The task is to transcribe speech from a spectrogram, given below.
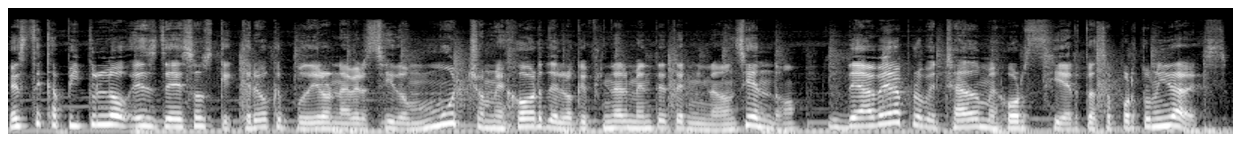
Este capítulo es de esos que creo que pudieron haber sido mucho mejor de lo que finalmente terminaron siendo, de haber aprovechado mejor ciertas oportunidades.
